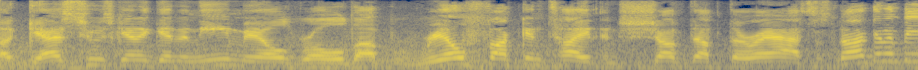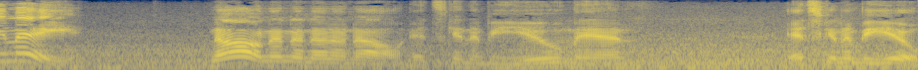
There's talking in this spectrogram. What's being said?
But guess who's going to get an email rolled up real fucking tight and shoved up their ass? It's not going to be me. No, no, no, no, no, no. It's going to be you, man. It's going to be you.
